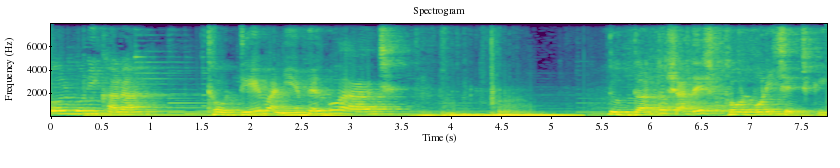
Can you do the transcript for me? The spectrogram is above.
থোর বড়ি খাড়া থোর দিয়ে বানিয়ে ফেলব আজ। দুর্দান্ত স্বাদের থোর বড়ি ছেচকি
